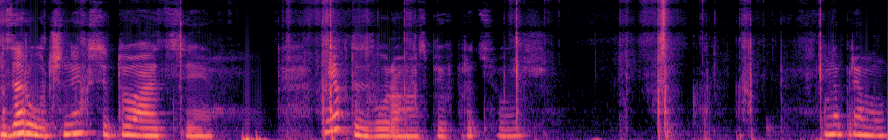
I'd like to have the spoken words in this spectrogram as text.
Заручник ситуації. Як ти з ворогом співпрацюєш? Напряму.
